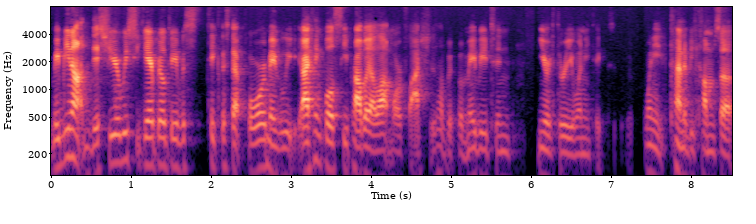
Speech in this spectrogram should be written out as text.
maybe not this year we see Gabriel Davis take the step forward. Maybe we, I think we'll see probably a lot more flashes of it, but maybe it's in year three when he takes, when he kind of becomes a,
